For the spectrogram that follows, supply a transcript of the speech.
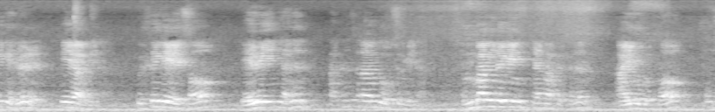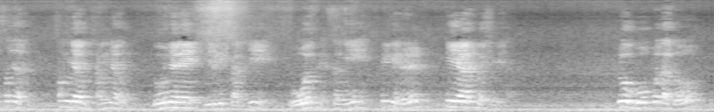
회개를 해야 합니다. 그 회개에서 예외인 자는 단한 사람도 없습니다. 전방위적인 재앙 앞에서는 아이로부터 청소년, 성년, 장년, 노년에 이르기까지 온 백성이 회개를 해야 하는 것입니다. 또 무엇보다도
